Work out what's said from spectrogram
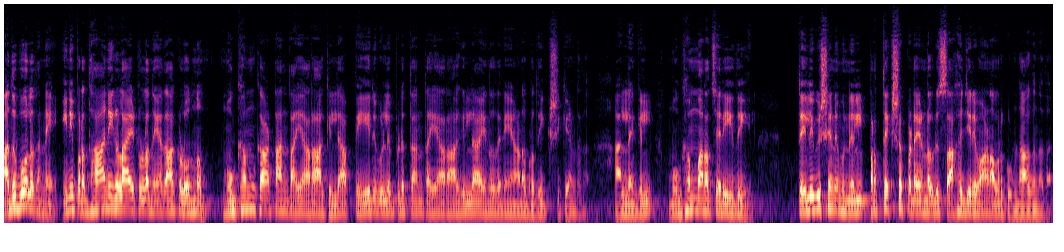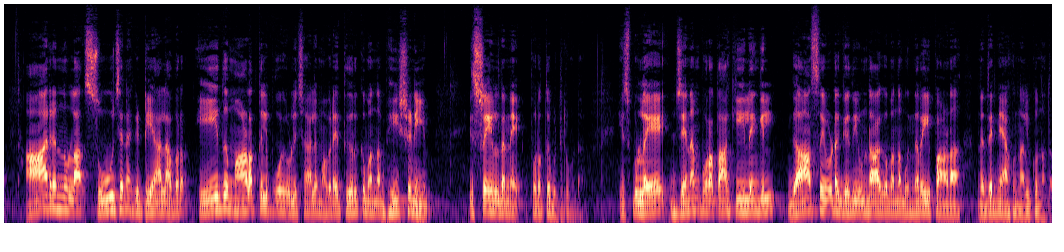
അതുപോലെ തന്നെ ഇനി പ്രധാനികളായിട്ടുള്ള നേതാക്കളൊന്നും മുഖം കാട്ടാൻ തയ്യാറാകില്ല പേര് വെളിപ്പെടുത്താൻ തയ്യാറാകില്ല എന്ന് തന്നെയാണ് പ്രതീക്ഷിക്കേണ്ടത്. അല്ലെങ്കിൽ മുഖം മറച്ച രീതിയിൽ ടെലിവിഷന് മുന്നിൽ പ്രത്യക്ഷപ്പെടേണ്ട ഒരു സാഹചര്യമാണ് അവർക്കുണ്ടാകുന്നത്. ആരെന്നുള്ള സൂചന കിട്ടിയാൽ അവർ ഏത് മാളത്തിൽ പോയി ഒളിച്ചാലും അവരെ തീർക്കുമെന്ന ഭീഷണിയും ഇസ്രയേൽ തന്നെ പുറത്തുവിട്ടിട്ടുണ്ട്. ഹിസ്ബുള്ളയെ ജനം പുറത്താക്കിയില്ലെങ്കിൽ ഗാസയുടെ ഗതി ഉണ്ടാകുമെന്ന മുന്നറിയിപ്പാണ് നെതന്യാഹു നൽകുന്നത്.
